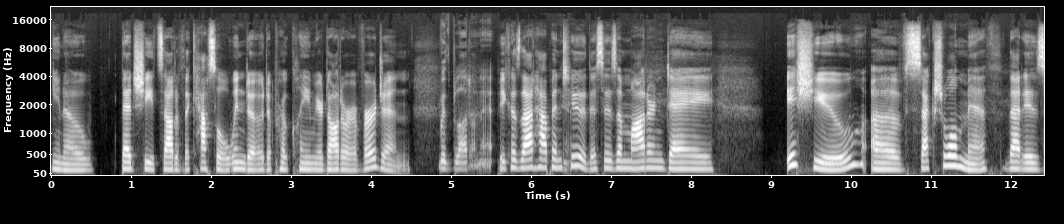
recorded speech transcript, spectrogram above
you know, bed sheets out of the castle window to proclaim your daughter a virgin with blood on it. Because that happened yeah. too. This is a modern day issue of sexual myth that is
